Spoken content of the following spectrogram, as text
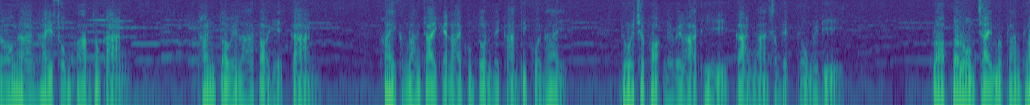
นองงานให้สมความต้องการ ทันต่อเวลาต่อเหตุการณ์ ให้กำลังใจแก่นายของตนในการที่ควรให้ โดยเฉพาะในเวลาที่การงานสำเร็จลงด้วยดี ปลอบประโลมใจเมื่อพลั้งพล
